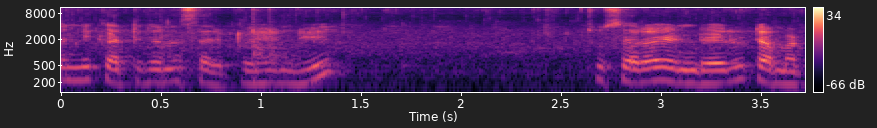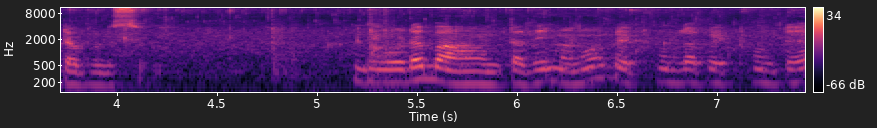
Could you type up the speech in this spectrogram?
అన్నీ కరెక్ట్గానే సరిపోయండి చూసారా ఎండ్రాయిడ్ టమాటా పులుసు. ఇది కూడా బాగుంటుంది. మనం పెట్టుకుంటా పెట్టుకుంటే.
